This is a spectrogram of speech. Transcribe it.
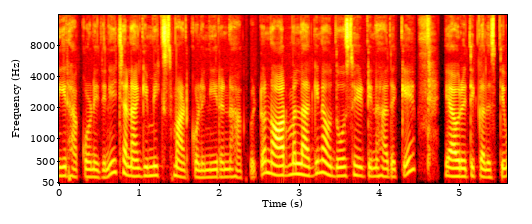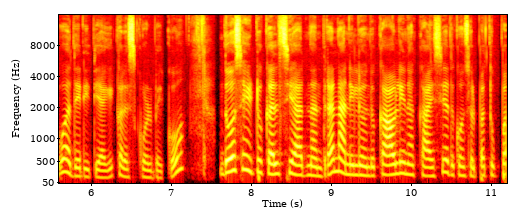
ನೀರು ಹಾಕ್ಕೊಂಡಿದ್ದೀನಿ ಚೆನ್ನಾಗಿ ಮಿಕ್ಸ್ ಮಾಡ್ಕೊಳ್ಳಿ ನೀರನ್ನು ಹಾಕ್ಬಿಟ್ಟು. ನಾರ್ಮಲ್ ಆಗಿ ನಾವು ದೋಸೆ ಹಿಟ್ಟಿನ ಅದಕ್ಕೆ ಯಾವ ರೀತಿ ಕಲಿಸ್ತೀವೋ ಅದೇ ರೀತಿಯಾಗಿ ಕಲಿಸ್ಕೊಳ್ಬೇಕು. ದೋಸೆ ಹಿಟ್ಟು ಕಲಸಿ ಆದ ನಂತರ ನಾನಿಲ್ಲಿ ಒಂದು ಕಾವಲಿನ ಕಾಯಿಸಿ ಅದಕ್ಕೊಂದು ಸ್ವಲ್ಪ ತುಪ್ಪ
